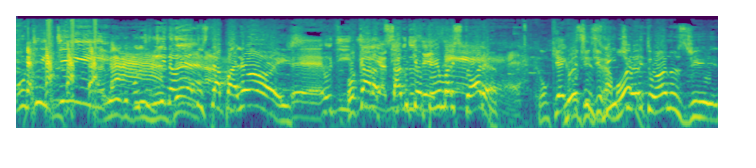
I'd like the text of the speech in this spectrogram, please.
O Didi! o Didi não é dos Trapalhões! É, o Didi, Ô, cara, amigo sabe que eu tenho uma Zezé. Com quem? Com o Nesses Didi Ramone? 28 anos de,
